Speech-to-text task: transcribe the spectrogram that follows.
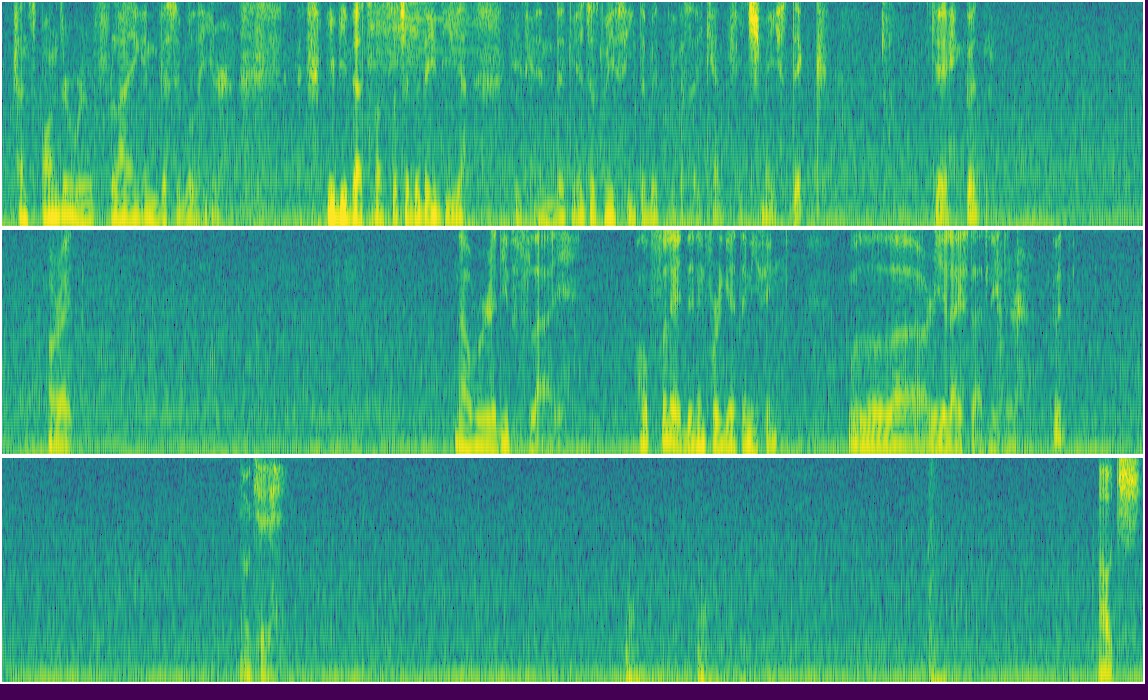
transponder. We're flying invisible here. Maybe that's not such a good idea. Wait, and let me adjust my seat a bit because I can't reach my stick. Okay good. All right. Now we're ready to fly. Hopefully I didn't forget anything. We'll uh, realize that later. Good. Okay. Ouch.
